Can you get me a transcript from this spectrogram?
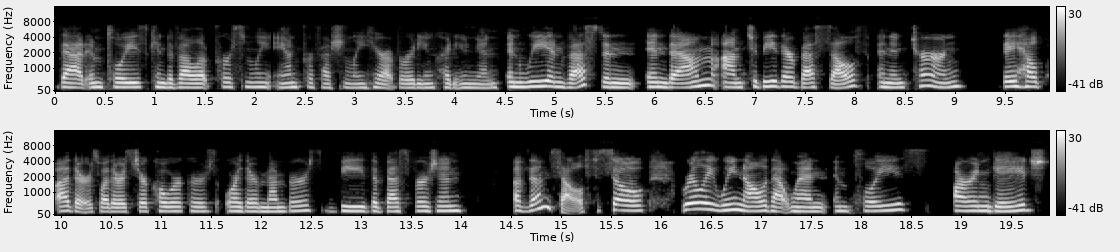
that employees can develop personally and professionally here at Veridian Credit Union. And we invest in, in them um, to be their best self. And in turn, they help others, whether it's their coworkers or their members, be the best version of themselves. So, really, we know that when employees are engaged,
